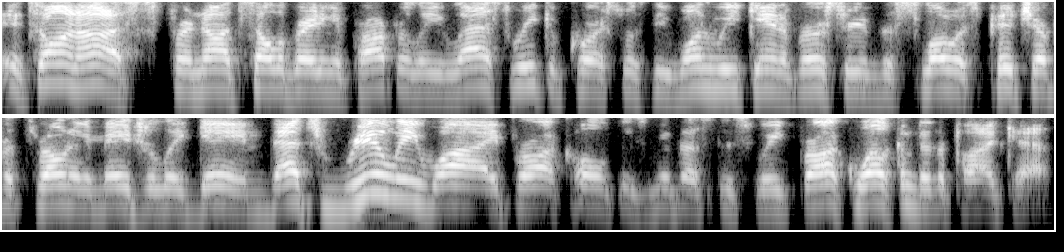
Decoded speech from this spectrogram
it's on us for not celebrating it properly. Last week, of course, was the one week anniversary of the slowest pitch ever thrown in a major league game. That's really why Brock Holt is with us this week. Brock, welcome to the podcast.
